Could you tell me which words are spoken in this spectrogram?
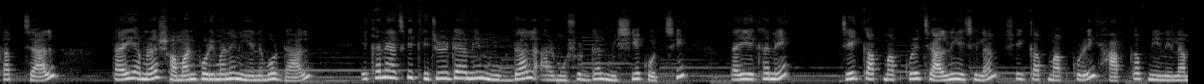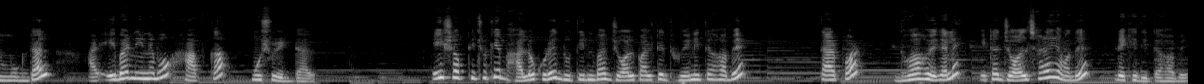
কাপ চাল। তাই আমরা সমান পরিমাণে নিয়ে নেব ডাল। এখানে আজকে খিচুড়িটা আমি মুগ ডাল আর মুসুর ডাল মিশিয়ে করছি। তাই এখানে যেই কাপ মাপ করে চাল নিয়েছিলাম, সেই কাপ মাপ করেই হাফ কাপ নিয়ে নিলাম মুগ ডাল। আর এবার নিয়ে নেব হাফ কাপ মুসুরির ডাল। এই সব কিছুকে ভালো করে দু তিনবার জল পাল্টে ধুয়ে নিতে হবে। তারপর ধোয়া হয়ে গেলে এটা জল ছাড়াই আমাদের রেখে দিতে হবে।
